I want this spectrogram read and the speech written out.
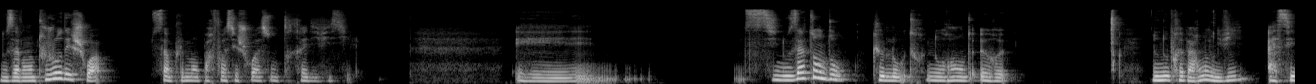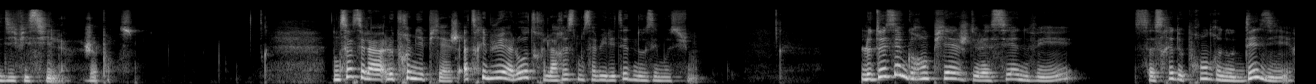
Nous avons toujours des choix, simplement parfois ces choix sont très difficiles. Et si nous attendons que l'autre nous rende heureux, nous nous préparons une vie assez difficile, je pense. Donc ça, c'est le premier piège, attribuer à l'autre la responsabilité de nos émotions. Le deuxième grand piège de la CNV, ça serait de prendre nos désirs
